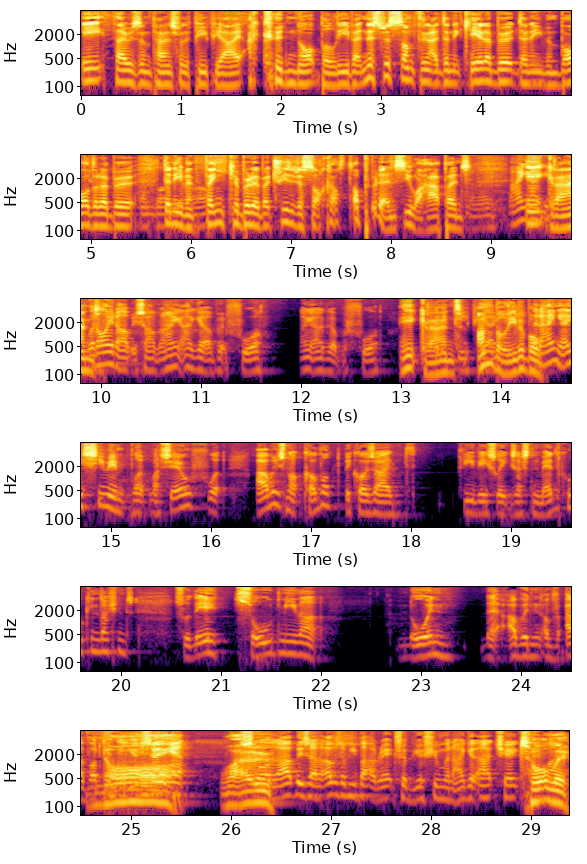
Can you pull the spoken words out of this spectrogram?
Eight thousand pounds for the PPI. I could not believe it, and this was something I didn't care about, didn't mm. even bother about, Didn't even think about it. But Teresa just thought, I'll, I'll put it and see what happens. I Eight I, grand. When I had that with something, I think I get about four. I think I got about four. Eight grand, unbelievable. And I think I see with like myself, like, I was not covered because I had previously existing medical conditions. So they sold me that knowing that I wouldn't have ever No. given use out yet. Wow. So that was a that was a wee bit of retribution when I get that check. Totally,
